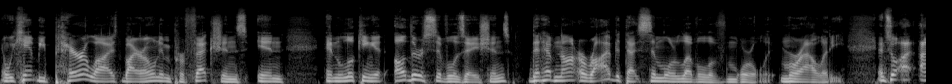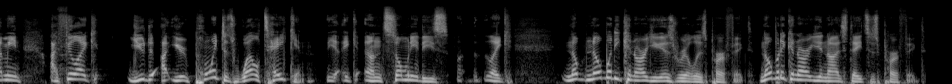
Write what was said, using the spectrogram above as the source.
And we can't be paralyzed by our own imperfections in, in looking at other civilizations that have not arrived at that similar level of moral morality. And so, I, I mean, I feel like you uh, your point is well taken on so many of these like no, nobody can argue Israel is perfect. Nobody can argue the United States is perfect.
